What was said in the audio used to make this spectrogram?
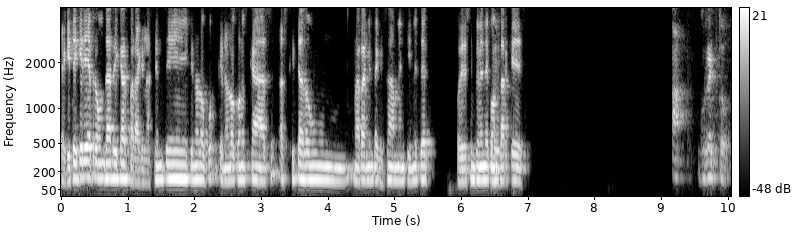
Y aquí te quería preguntar, Ricard, para que la gente que no lo, que no lo conozca, has, citado una herramienta que se llama Mentimeter. ¿Podrías simplemente contar qué es? Ah, correcto.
